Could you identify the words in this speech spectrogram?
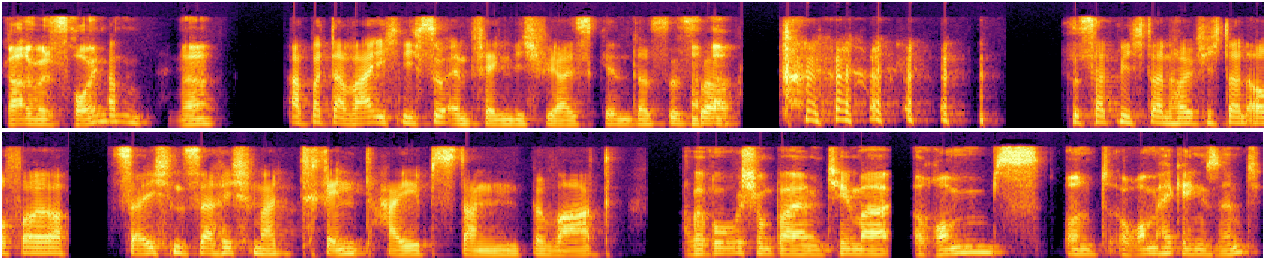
gerade mit Freunden. Ne? Aber da war ich nicht so empfänglich wie als Kind. Das ist so. das hat mich dann häufig dann auf äh, solchen, sag ich mal, Trendhypes dann bewahrt. Aber wo wir schon beim Thema ROMs und ROM-Hacking sind,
